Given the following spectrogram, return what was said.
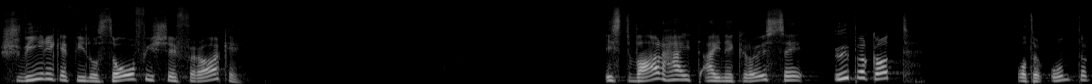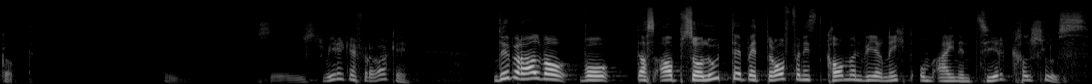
schwierige philosophische Frage. Ist Wahrheit eine Größe über Gott oder unter Gott? Schwierige Frage. Und überall, wo, wo das Absolute betroffen ist, kommen wir nicht um einen Zirkelschluss.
